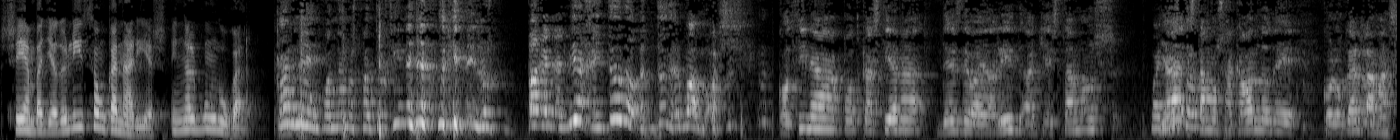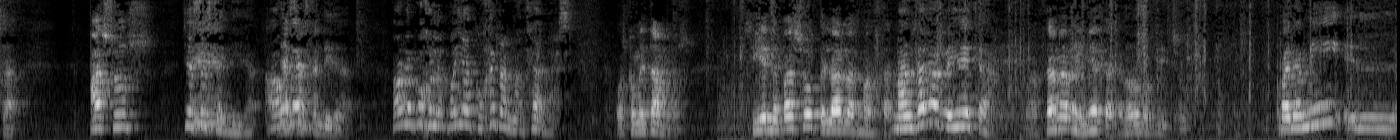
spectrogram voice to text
sea en Valladolid o en Canarias, en algún lugar. Carmen, cuando nos patrocinen nos paguen el viaje y todo, entonces vamos. Cocina podcastiana desde Valladolid, aquí estamos. Bueno, ya esto- estamos acabando de colocar la masa. Pasos. Ya está extendida. Ya Ahora- está extendida. Ahora cojo voy a coger las manzanas. Os comentamos. Siguiente paso, pelar las manzanas. Manzana reineta. Manzana reineta, que no lo hemos dicho. Para mí, el-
